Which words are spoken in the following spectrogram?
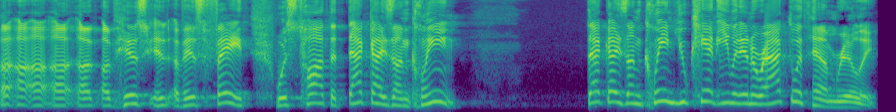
uh, uh, uh, of his of his faith, was taught that that guy's unclean. That guy's unclean. You can't even interact with him, really.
